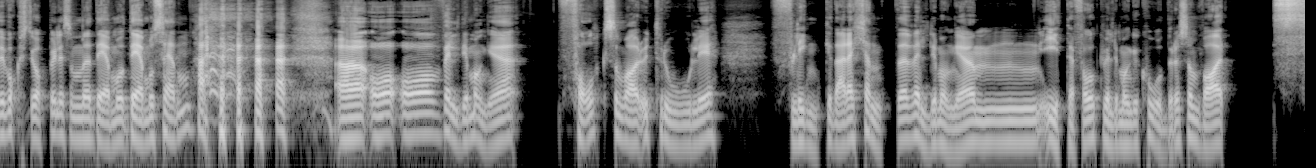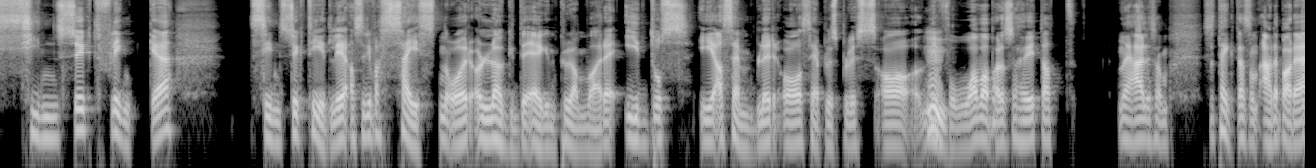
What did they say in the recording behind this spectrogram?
Vi vokste jo opp i liksom demoscenen. uh, og, og veldig mange folk som var utrolig flinke der. Jeg kjente veldig mange um, IT-folk, veldig mange kodere, som var sinnssykt flinke sinnssykt tidlig. Altså, de var 16 år og lagde egen programvare i DOS, i assembler og C++, og mm. nivået var bare så høyt at når jeg liksom Så tenkte jeg sånn Er det bare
